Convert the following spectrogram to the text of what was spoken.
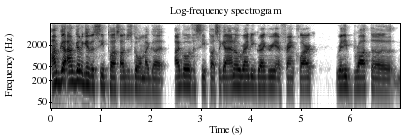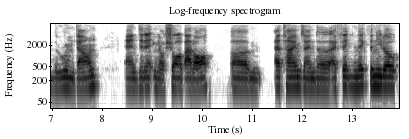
I'm go- I'm gonna give a C plus. I'll just go on my gut. I go with a C plus. Again, I know Randy Gregory and Frank Clark really brought the the room down and didn't you know show up at all um, at times. And uh, I think Nik Bonitto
